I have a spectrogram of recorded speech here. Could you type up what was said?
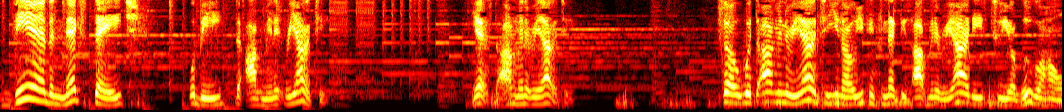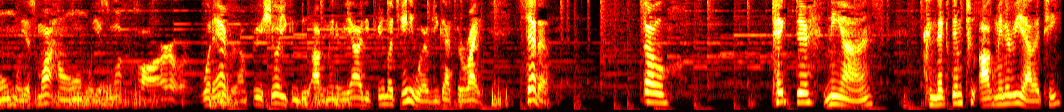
Then the next stage will be the augmented reality. Yes, the augmented reality. So with the augmented reality, you know, you can connect these augmented realities to your Google Home or your smart home or your smart car or whatever. I'm pretty sure you can do augmented reality pretty much anywhere if you got the right setup. So take neons, connect them to augmented reality,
